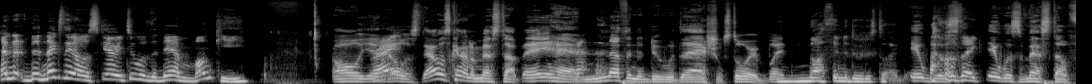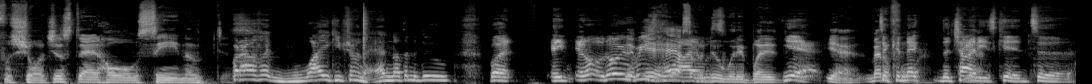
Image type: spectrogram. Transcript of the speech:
And the, the next thing that was scary too was the damn monkey. oh yeah, Right? that was that was kind of messed up. It had nothing to do with the actual story, but Nothing to do with the story. Bro. it was, was like, it was messed up for sure. Just that whole scene of just. but I was like, why you keep showing that? It had nothing to do. But it, it, the only reason it has why something it to do with it, but it Yeah. yeah to connect the Chinese kid to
